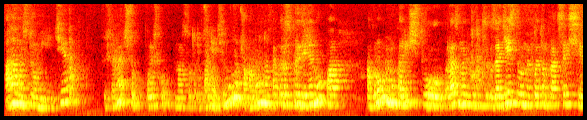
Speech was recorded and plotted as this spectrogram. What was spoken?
Она в инструменте. То есть, понимаете, что происходит? У нас вот это понятие музыка, оно у нас так распределено по огромному количеству разных вот задействованных в этом процессе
